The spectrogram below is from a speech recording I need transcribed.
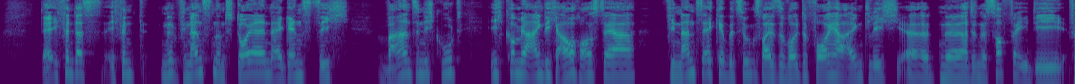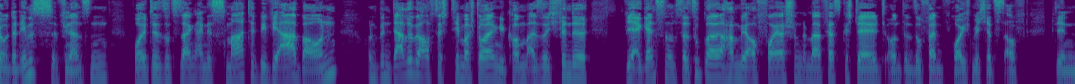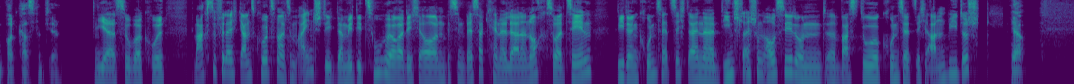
Ja, ich finde das, ich finde, ne, Finanzen und Steuern ergänzt sich wahnsinnig gut. Ich komme ja eigentlich auch aus der Finanzecke, beziehungsweise wollte vorher eigentlich äh, eine, hatte eine Software-Idee für Unternehmensfinanzen, wollte sozusagen eine smarte BWA bauen und bin darüber auf das Thema Steuern gekommen. Also ich finde, wir ergänzen uns da super, haben wir auch vorher schon immer festgestellt und insofern freue ich mich jetzt auf den Podcast mit dir. Ja, super cool. Magst du vielleicht ganz kurz mal zum Einstieg, damit die Zuhörer dich auch ein bisschen besser kennenlernen, noch so erzählen, wie denn grundsätzlich deine Dienstleistung aussieht und äh, was du grundsätzlich anbietest? Ja.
